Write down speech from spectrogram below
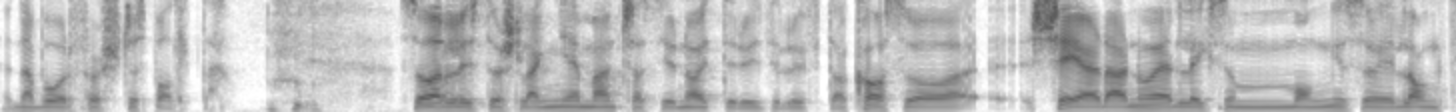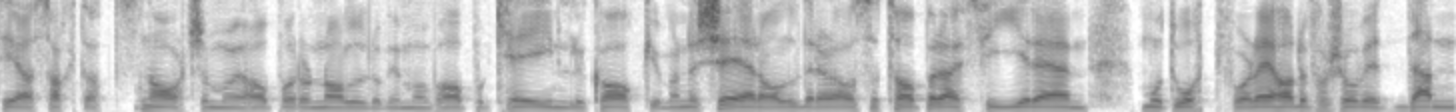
Det er vår første spalte. Så har jeg lyst til å slenge Manchester United ut i lufta. Hva som skjer der? Nå er det liksom mange som i lang tid har sagt at snart så må vi ha på Ronaldo, vi må ha på Kane, Lukaku, men det skjer aldri. da. Og så taper de 4-1 mot Watford. Jeg hadde for så vidt Den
